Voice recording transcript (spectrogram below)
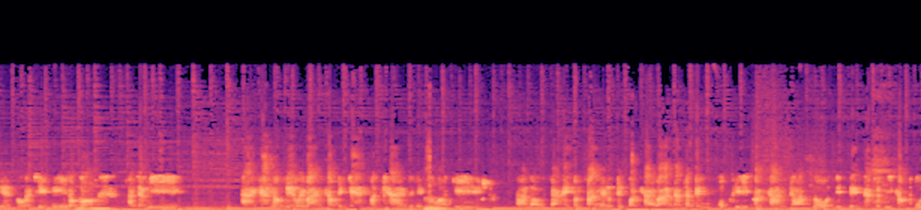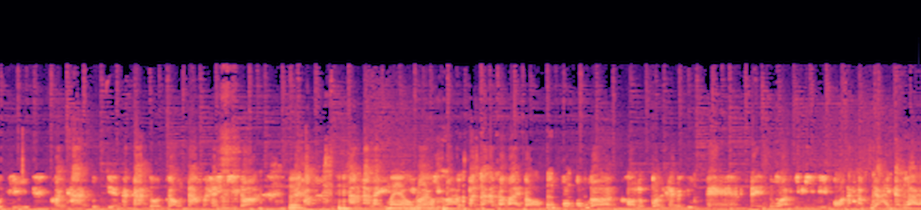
เรื่องของอาชีพนี้แล้วก็อาจจะมีอ่าการนอกเรื่องไว้บ้างครับเป็นการผ่อนคลายไปในตัวที่อ่า เราจะให้คนฟังเนี่ยรู้สึกผ่อนคลายบ้างอาจจะเป็นมุกที่ค่อนข้างจาบโดนนิดนึงอาจจะมีคำพูดที่ค่อนข้างสุดเสี่ยงกับการโดนจองจำอะไรนี้ก็เฮ้ยครับอะอะไรไม่เอาไม่เอาคิดว่ามันจะอันตรายต่อผมผมก็ขอรบกวนให้มันอยู่แต่ในตัว EP นี้พอนะครับอย่าให้กระจาย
